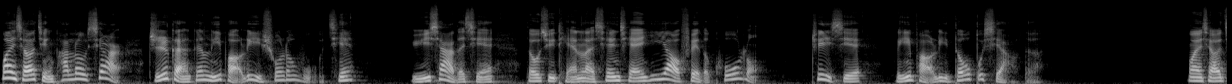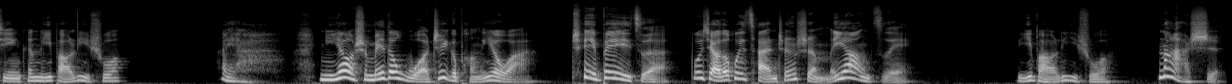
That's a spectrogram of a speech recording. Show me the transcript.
万小景怕露馅儿，只敢跟李宝莉说了五千，余下的钱都去填了先前医药费的窟窿。这些李宝莉都不晓得。万小景跟李宝莉说：“哎呀。”你要是没得我这个朋友啊，这辈子不晓得会惨成什么样子哎。李宝莉说：“那是，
